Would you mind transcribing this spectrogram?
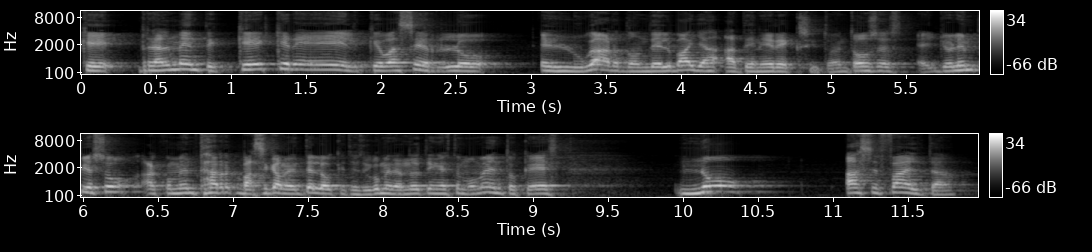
que realmente qué cree él que va a ser lo el lugar donde él vaya a tener éxito. Entonces, eh, yo le empiezo a comentar básicamente lo que te estoy comentando a ti en este momento, que es, no hace falta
